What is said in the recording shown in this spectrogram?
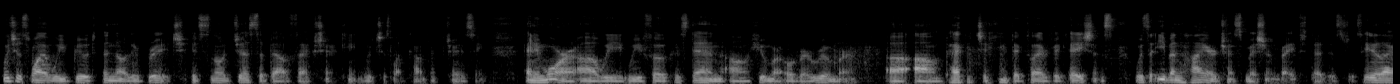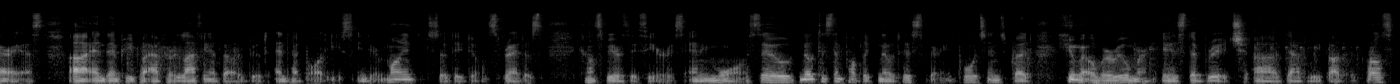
which is why we built another bridge. It's not just about fact checking, which is like contact tracing, anymore. Uh, we we focus then on humor over rumor. Uh, on packaging the clarifications with an even higher transmission rate that is just hilarious. Uh, and then people, after laughing about it, build antibodies in their mind so they don't spread those conspiracy theories anymore. So notice and public notice, very important, but humor over rumor is the bridge uh, that we got across,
